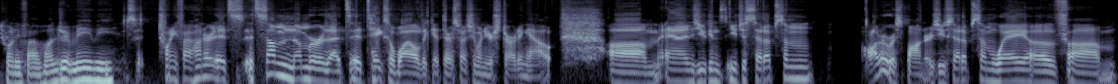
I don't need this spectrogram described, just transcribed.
Twenty five hundred maybe. Twenty five hundred. It's it's some number that it takes a while to get there, especially when you're starting out. Um, and you can you just set up some autoresponders. You set up some way of um,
